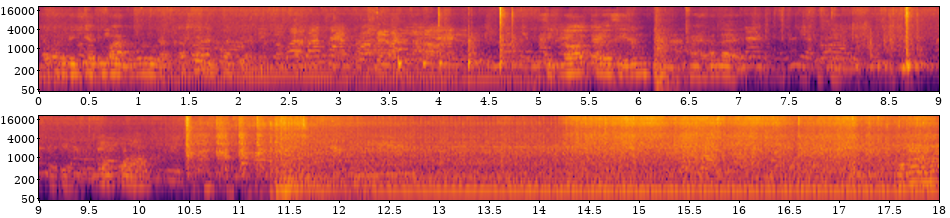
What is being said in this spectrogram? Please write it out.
แล้วก็จะไปเกียรติที่บ้านก็รู้แล้วก็จะมาเกียรติสิทธิ์น้อยกาลสินหายมันได้เกษตรเกษตรลงตัวหัวหน้าให้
